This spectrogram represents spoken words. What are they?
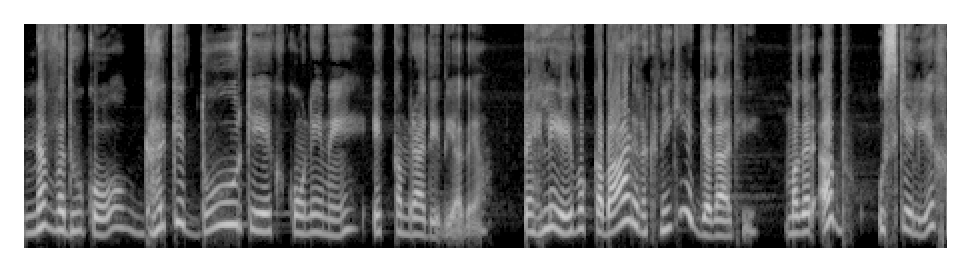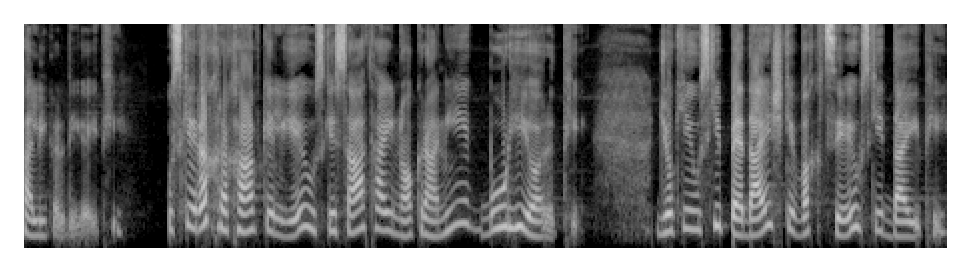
नव वधु को घर के दूर के एक कोने में एक कमरा दे दिया गया। पहले वो कबाड़ रखने की एक जगह थी, मगर अब उसके लिए खाली कर दी गई थी। उसके रख रखाव के लिए उसके साथ आई नौकरानी एक बूढ़ी औरत थी, जो कि उसकी पैदाइश के वक्त से उसकी दाई थी।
